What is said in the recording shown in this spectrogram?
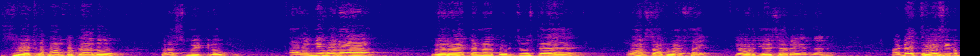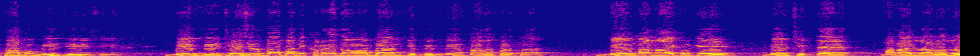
స్వీట్ల పంపకాలు ప్రెస్ మీట్లు అవన్నీ కూడా మీరు ఎక్కడన్నా గుడి చూస్తే వాట్సాప్లో వస్తాయి. ఎవరు చేశారు ఏందని. అంటే చేసిన పాపం మీరు చేసేసి మేము మీరు చేసిన పాపాన్ని కడగదాం అబ్బా అని చెప్పి మేము బాధపడతా మేము మా నాయకులకి మేము చెప్తే మా నాయకులు ఆ రోజు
